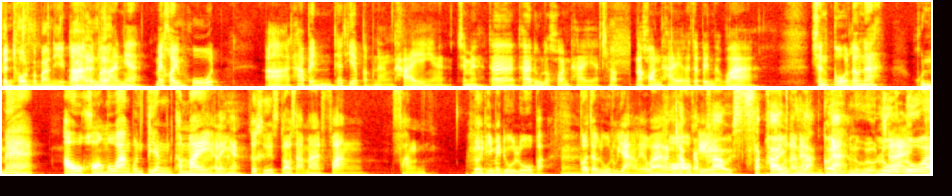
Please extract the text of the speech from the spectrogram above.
เป็นโทนประมาณนี้ว่าอ่าแต่เป็นเถประอะมาณเนี้ยไม่ค่อยพูดอ่าถ้าเป็นถ้าเทียบกับหนังไทยอย่างเงี้ยใช่ไหมถ้าถ้าดูละครไทยอะครับละครไทยก็จะเป็นแบบว่า ฉันโกรธแล้วนะ คุณแม่เอาของมาวางบนเตียงทำไมอะไรเงี้ยก็คือเราสามารถฟังฟัง โดยที่ไม่ดูรูปอะเออก็จะรู้ทุกอย่างเลยว่านั่งอ๋อโอทำกับเคข้าวซักผ้าอยู่โกรธแล้วข้างหลังก็อะรู้รู้ใช่รู้ว่า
